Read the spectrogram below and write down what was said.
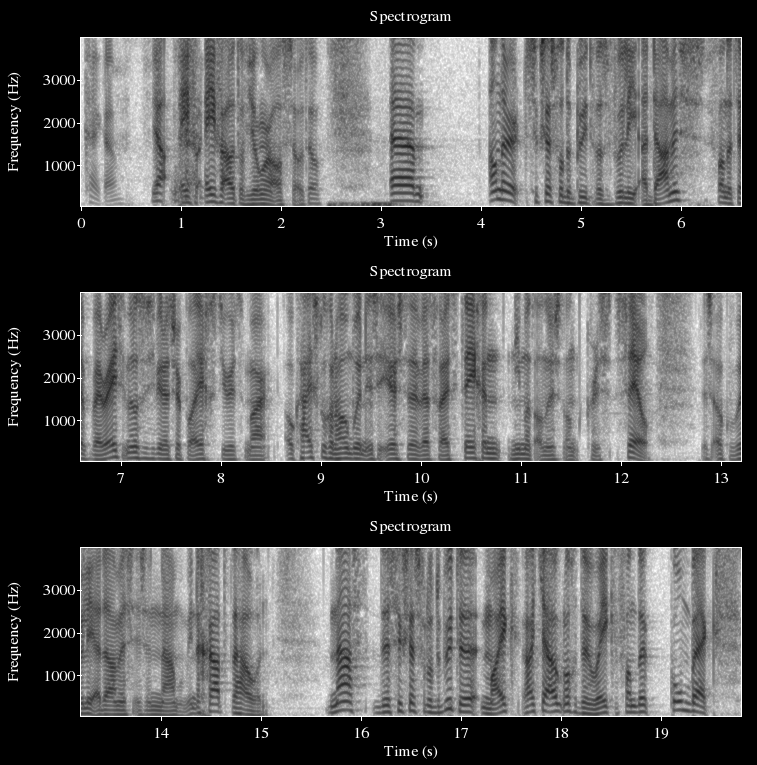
Kijk aan. Ja, even, even oud of jonger als Soto. Ehm, ander succesvol debuut was Willy Adames van de Tampa Bay Rays. Inmiddels is hij weer naar Triple A gestuurd. Maar ook hij sloeg een home run in zijn eerste wedstrijd tegen niemand anders dan Chris Sale. Dus ook Willy Adames is een naam om in de gaten te houden. Naast de succesvolle debuten, Mike, had jij ook nog de week van de comebacks.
